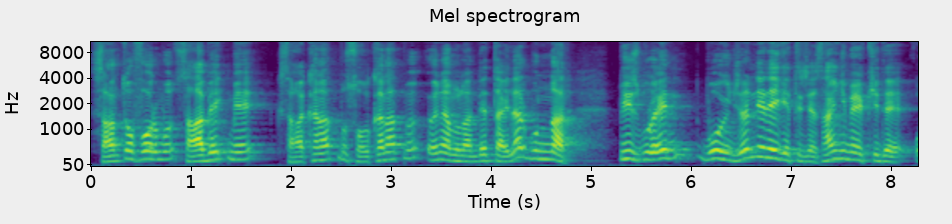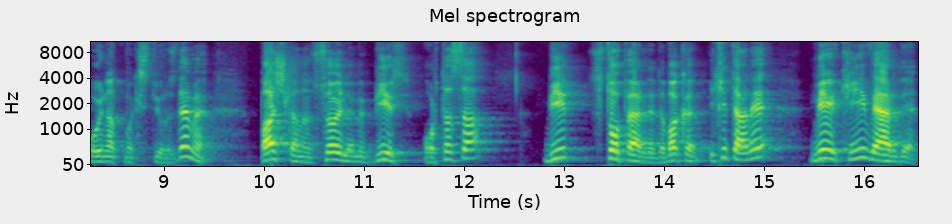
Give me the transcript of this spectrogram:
Santofor mu, sağ bek mi, sağ kanat mı, sol kanat mı? Önemli olan detaylar bunlar. Biz burayı bu oyuncuları nereye getireceğiz? Hangi mevkide oynatmak istiyoruz değil mi? Başkanın söylemi bir orta saha, bir stoper dedi. Bakın iki tane mevkiyi verdi.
